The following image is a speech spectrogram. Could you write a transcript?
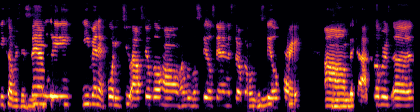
He covers his mm-hmm. family. Even at 42, I'll still go home and we will still stand in the circle and we will mm-hmm. still pray um, mm-hmm. that God covers us,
